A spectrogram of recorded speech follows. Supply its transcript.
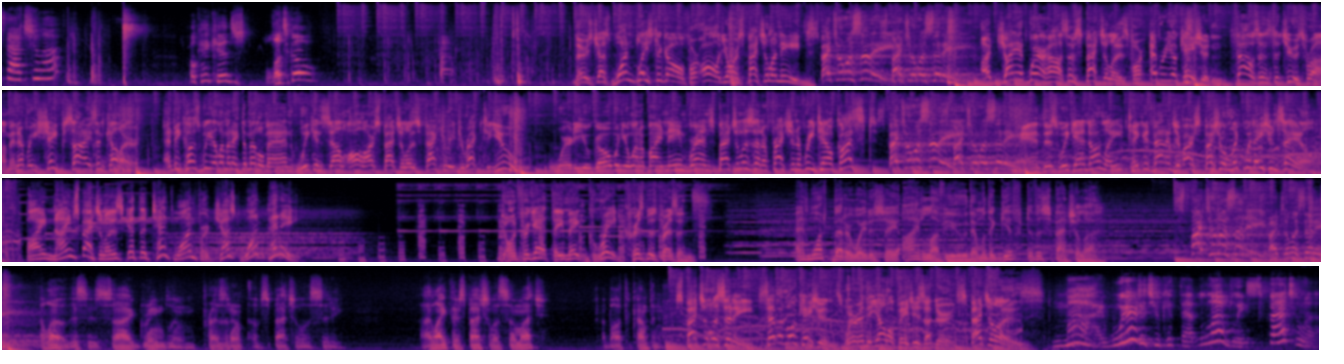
spatula? Okay, kids, let's go. There's just one place to go for all your spatula needs. Spatula City! Spatula City! A giant warehouse of spatulas for every occasion. Thousands to choose from in every shape, size, and color. And because we eliminate the middleman, we can sell all our spatulas factory direct to you. Where do you go when you want to buy name brand spatulas at a fraction of retail cost? Spatula City! Spatula City! And this weekend only, take advantage of our special liquidation sale. Buy nine spatulas, get the tenth one for just one penny. Don't forget, they make great Christmas presents. And what better way to say I love you than with the gift of a spatula? Spatula City! Spatula City! Hello, this is Cy Greenbloom, president of Spatula City. I like their spatulas so much, I bought the company. Spatula City, seven locations. We're in the yellow pages under spatulas. My, where did you get that lovely spatula?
